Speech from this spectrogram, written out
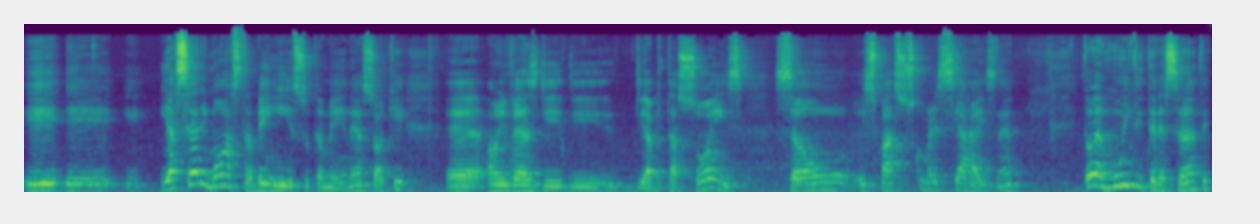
E, e, e, a série mostra bem isso também, né? Só que é, ao invés de, de, de, habitações, são espaços comerciais, né? Então é muito interessante.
